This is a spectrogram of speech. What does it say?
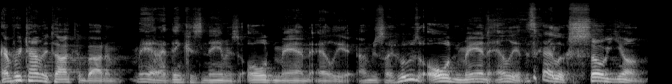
Every time they talk about him, man, I think his name is Old Man Elliott. I'm just like, who's Old Man Elliott? This guy looks so young.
